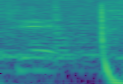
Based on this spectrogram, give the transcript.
Shit.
